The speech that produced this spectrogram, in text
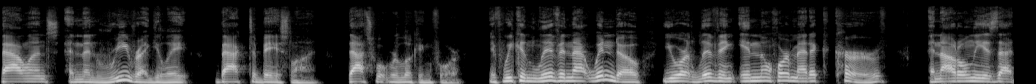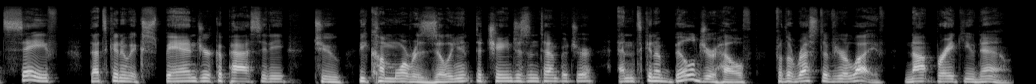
balance, and then re regulate back to baseline. That's what we're looking for. If we can live in that window, you are living in the hormetic curve. And not only is that safe, that's going to expand your capacity to become more resilient to changes in temperature. And it's going to build your health for the rest of your life, not break you down.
